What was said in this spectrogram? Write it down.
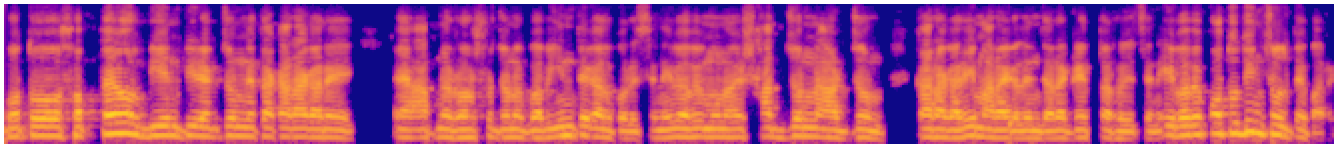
গত সপ্তাহেও বিএনপির একজন নেতা কারাগারে আপনার রহস্যজনক ভাবে ইন্তেকাল করেছেন। এভাবে মনে হয় সাতজন না আটজন কারাগারে মারা গেলেন যারা গ্রেপ্তার হয়েছেন। এভাবে কতদিন চলতে পারে?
